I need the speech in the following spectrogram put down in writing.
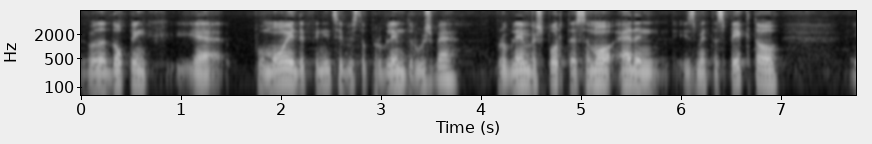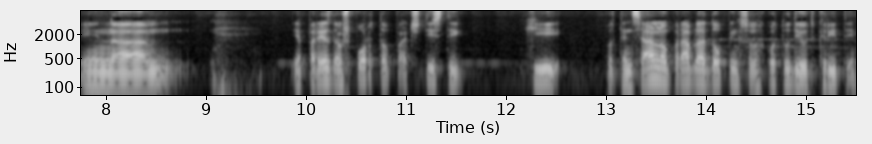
Tako da doping je po moji definiciji v bistvu problem družbe. Problem v športu je samo eden izmed aspektov. In um, je pa res, da v športu pač tisti, ki potencialno uporabljajo doping, so lahko tudi odkriti.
